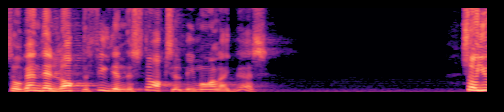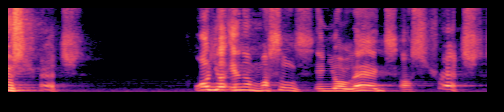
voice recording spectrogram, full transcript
So when they lock the feet in the stocks, it'll be more like this. So you're stretched. All your inner muscles in your legs are stretched.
